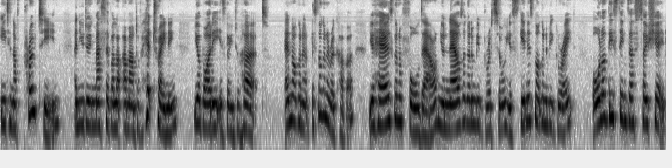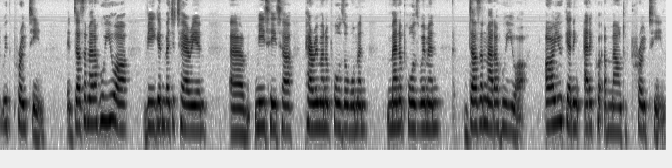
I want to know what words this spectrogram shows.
eat enough protein, and you're doing massive amount of HIIT training, your body is going to hurt and not gonna it's not gonna recover. Your hair is gonna fall down, your nails are gonna be brittle, your skin is not gonna be great. All of these things are associated with protein. It doesn't matter who you are, vegan, vegetarian, um, meat eater, perimenopausal woman, menopause women, doesn't matter who you are. Are you getting adequate amount of protein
